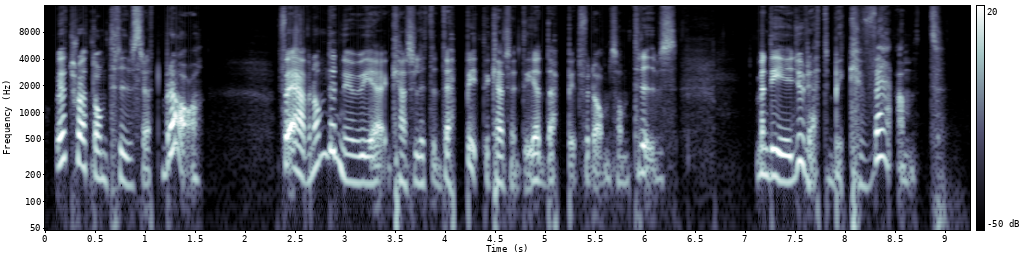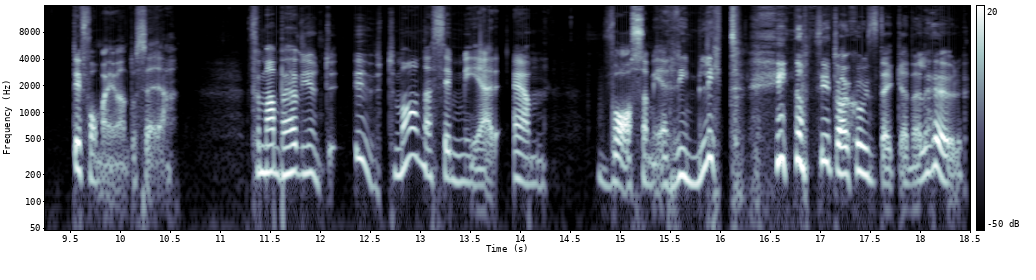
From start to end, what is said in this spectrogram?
Och jag tror att de trivs rätt bra. För även om det nu är kanske lite deppigt, det kanske inte är deppigt för dem som trivs, men det är ju rätt bekvämt. Det får man ju ändå säga. För man behöver ju inte utmana sig mer än vad som är rimligt inom situationstecken, eller hur?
